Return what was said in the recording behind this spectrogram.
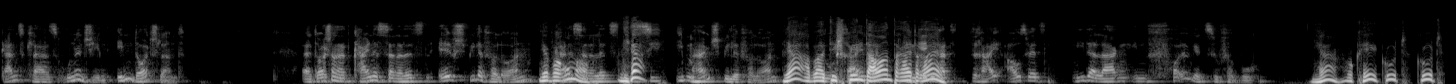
Ganz klares Unentschieden in Deutschland. Äh, Deutschland hat keines seiner letzten elf Spiele verloren. Ja, warum keines auch? seiner letzten Ja. sieben Heimspiele verloren. Ja, aber die spielen Ukraine dauernd 3-3. hingegen hat drei Auswärtsniederlagen in Folge zu verbuchen. Ja, okay, gut, gut.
